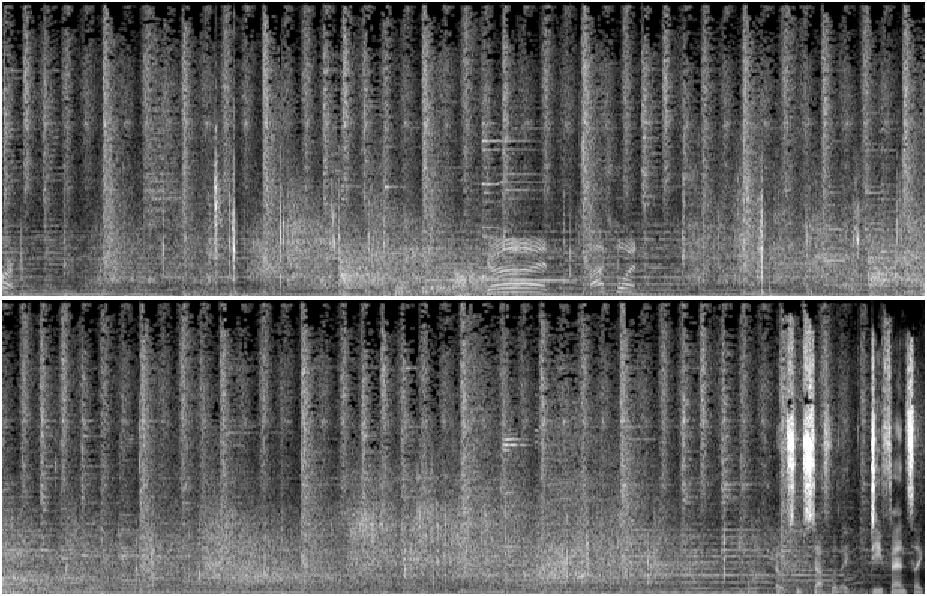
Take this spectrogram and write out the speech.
more. Good. Last one. Out some stuff with like defense, like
